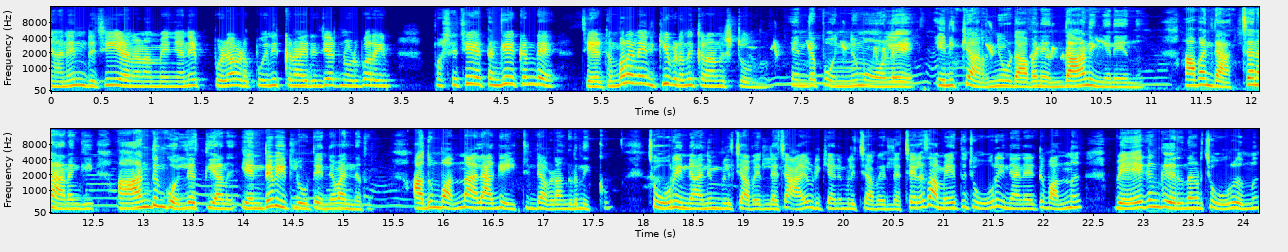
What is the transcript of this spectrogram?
ഞാൻ എന്ത് ചെയ്യാനാണ് അമ്മേ? ഞാൻ എപ്പോഴും അവിടെ പോയി നിൽക്കണമായിരുന്നു ചേട്ടനോട് പറയും. പക്ഷെ ചേട്ടൻ കേൾക്കണ്ടേ ചേട്ടൻ പറയണേ എനിക്ക് ഇവിടെ നിൽക്കണാണ് ഇഷ്ടമെന്ന്. എന്റെ പൊന്നു മോളെ എനിക്ക് അറിഞ്ഞൂടാ അവൻ എന്താണ് ഇങ്ങനെയെന്ന്. അവന്റെ അച്ഛനാണെങ്കിൽ ആണ്ടും കൊല്ലെത്തിയാണ് എന്റെ വീട്ടിലോട്ട് എന്നെ വന്നത്. അതും വന്നാൽ ആ ഗേറ്റിന്റെ അവിടെ അങ്ങോട്ട് നിൽക്കും ചോറ് തിന്നാനും വിളിച്ച് അവരില്ല ചായ കുടിക്കാനും വിളിച്ച് അവരില്ല. ചില സമയത്ത് ചോറ് തിന്നാനായിട്ട് വന്ന് വേഗം കയറുന്ന അങ്ങോട്ട് ചോറ് തിന്ന്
